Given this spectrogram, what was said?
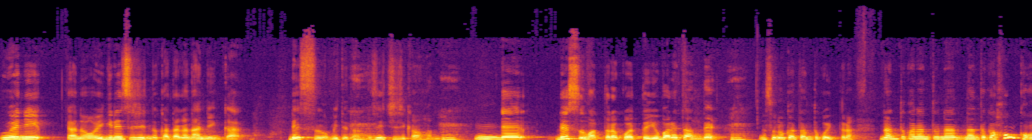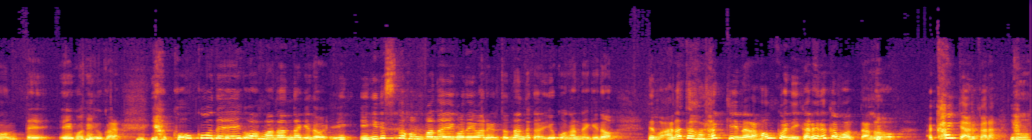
上にあのイギリス人の方が何人かレッスンを見てたんです、1時間半で。ん。でレッスン終わったらこうやって呼ばれたんで、その方のとこ行ったら「なんとかなんとかなんとか香港」って英語で言うから「いや高校で英語は学んだけどイイギリスの本場の英語で言われるとなんだかよくわかんないけどでもあなたはラッキーなら香港に行かれるかも」ってあの書いてあるから「いや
